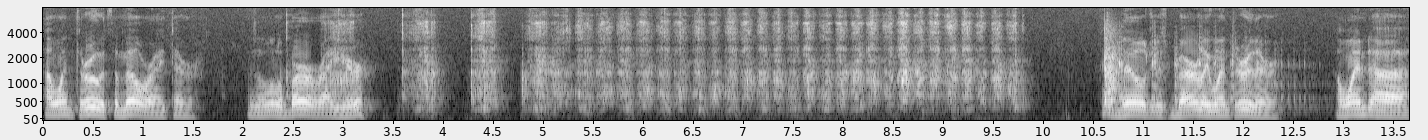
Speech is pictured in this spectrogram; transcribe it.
I went through with the mill right there. There's a little burr right here. Mill just barely went through there. I went uh,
